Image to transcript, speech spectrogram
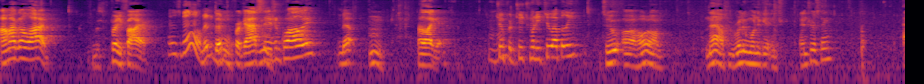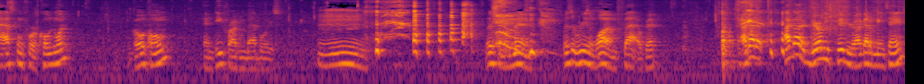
I'm not gonna lie. It's pretty fire. It was good. This is good. For gas station quality, Yep. I like it. Two for two twenty two, I believe. Two. Uh, hold on. Now, if you really want to get in- interesting, ask them for a cold one. Go home and deep fry them bad boys. Mmm. Listen, man. There's a reason why I'm fat. Okay. I got a I got a girly figure. I got to maintain.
